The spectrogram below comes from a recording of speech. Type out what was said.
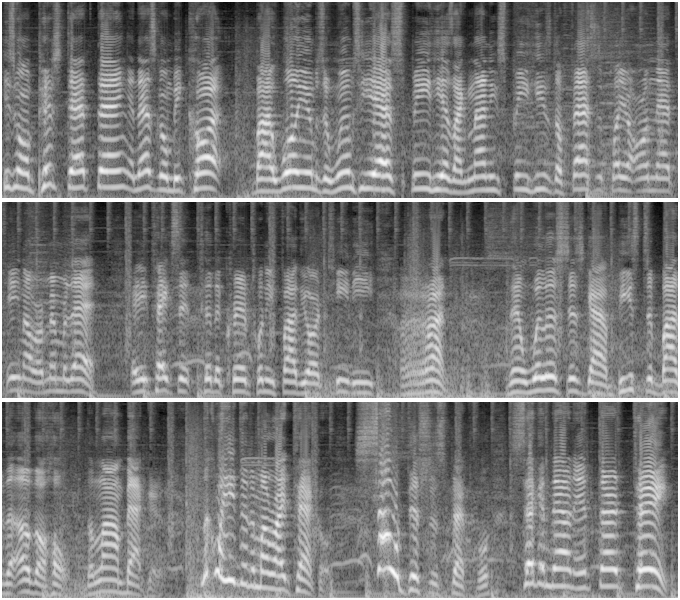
He's going to pitch that thing and that's going to be caught by Williams. And Williams, he has speed. He has like 90 speed. He's the fastest player on that team. I remember that. And he takes it to the crib, 25 yard TD run. Then Willis just got beasted by the other Hulk, the linebacker. Look what he did to my right tackle. So disrespectful. Second down and 13.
